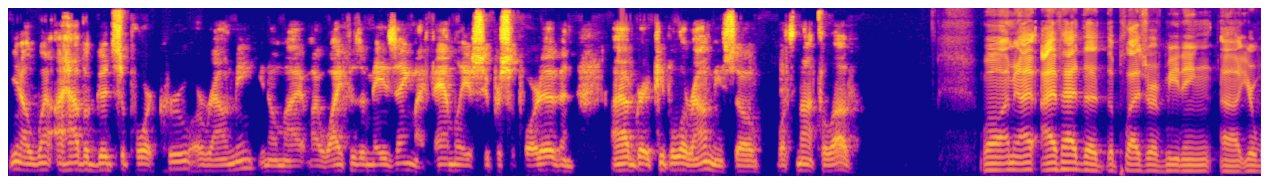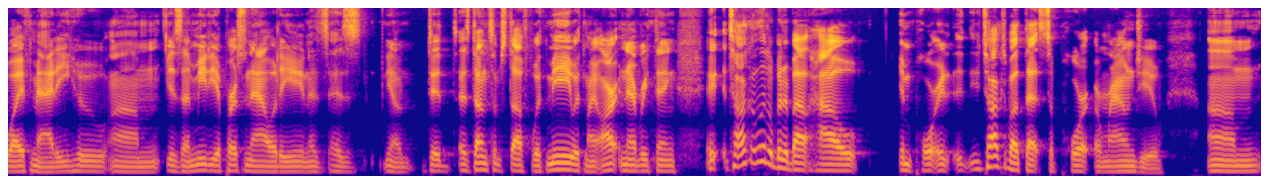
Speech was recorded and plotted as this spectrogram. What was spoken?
you know, when I have a good support crew around me, you know, my, my wife is amazing. My family is super supportive and I have great people around me. So what's not to love? Well, I mean, I, have had the the pleasure of meeting uh, your wife, Maddie, who um, is a media personality and has, has you know did has done some stuff with me with my art and everything. Talk a little bit about how important you talked about that support around you. Um,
